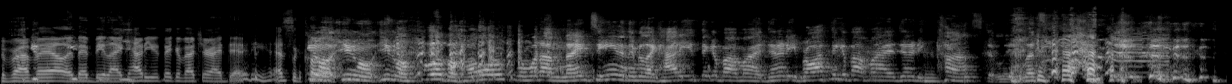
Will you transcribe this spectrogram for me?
to Rafael and then be like, how do you think about your identity? That's the You code. gonna, you gonna you gonna pull up a poem from when I'm 19 and then be like, how do you think about my identity, bro? I think about my identity constantly. Let's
